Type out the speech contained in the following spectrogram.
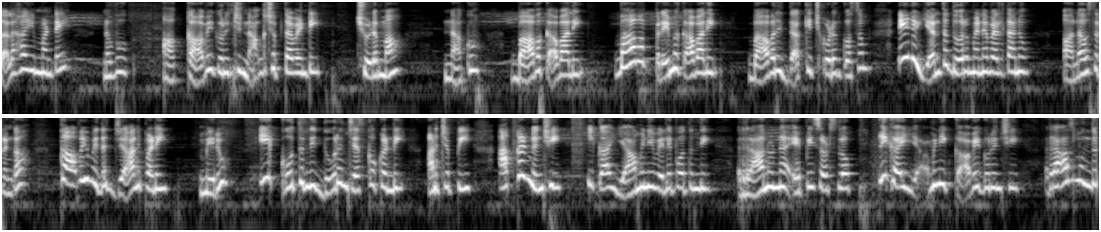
సలహా ఇమ్మంటే నువ్వు ఆ కావ్య గురించి నాకు చెప్తావేంటి? చూడమ్మా నాకు బావ కావాలి బావ ప్రేమ కావాలి. బావని దక్కించుకోవడం కోసం నేను ఎంత దూరమైనా వెళ్తాను. అనవసరంగా కావ్య మీద జాలిపడి మీరు ఈ కూతుర్ని దూరం చేసుకోకండి అని చెప్పి అక్కడి నుంచి ఇక యామిని వెళ్ళిపోతుంది. రానున్న ఎపిసోడ్స్లో ఇక యామిని కావ్య గురించి రాజ్ ముందు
